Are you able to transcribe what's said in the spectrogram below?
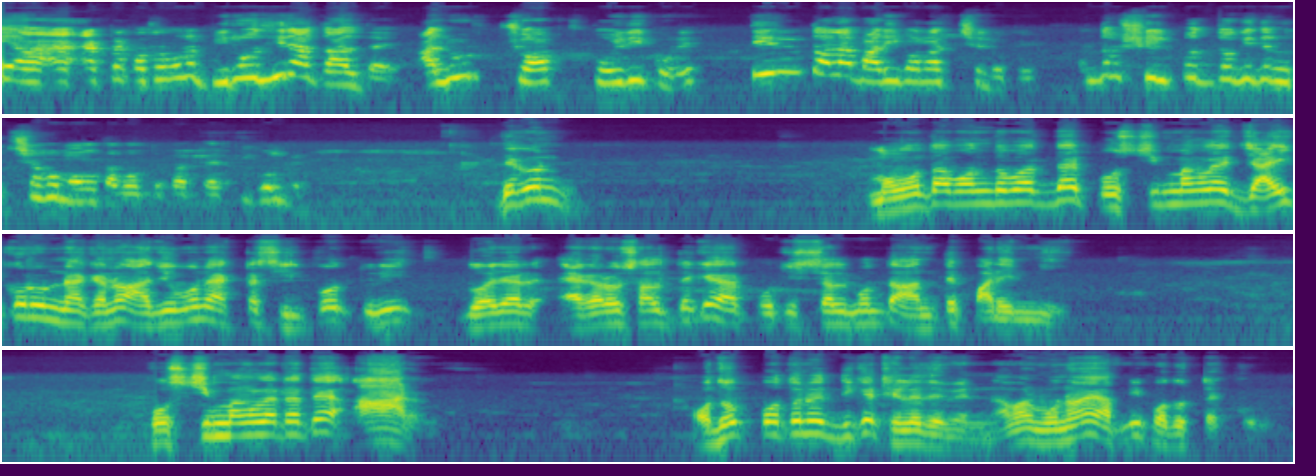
একটা কথা বলো বিরোধীরা গাল দেয়। আলুর চপ তৈরি করে তিনতলা বাড়ি বানাচ্ছে লোকে। একদম শিল্পোদ্যোগীদের উৎসাহ মমতা বন্দ্যোপাধ্যায় কি বলবেন? দেখুন মমতা বন্দ্যোপাধ্যায় পশ্চিমবাংলায় যাই করুন না কেন, আজীবন একটা শিল্প তিনি দু সাল থেকে আর পঁচিশ সাল মধ্যে আনতে পারেননি। পশ্চিমবাংলাটাতে আর অধঃপতনের দিকে ঠেলে দেবেন আমার মনে হয় আপনি পদত্যাগ করুন।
